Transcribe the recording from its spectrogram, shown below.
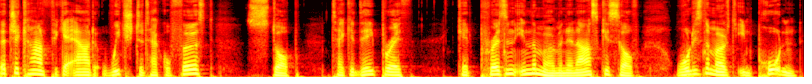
that you can't figure out which to tackle first, stop, take a deep breath, get present in the moment, and ask yourself what is the most important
